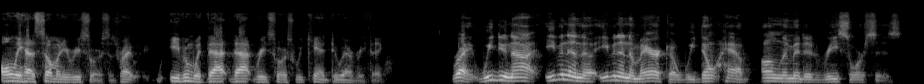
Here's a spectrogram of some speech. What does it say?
only has so many resources right? Even with that that resource we can't do everything. Right. We do not even in the even in america we don't have unlimited resources.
